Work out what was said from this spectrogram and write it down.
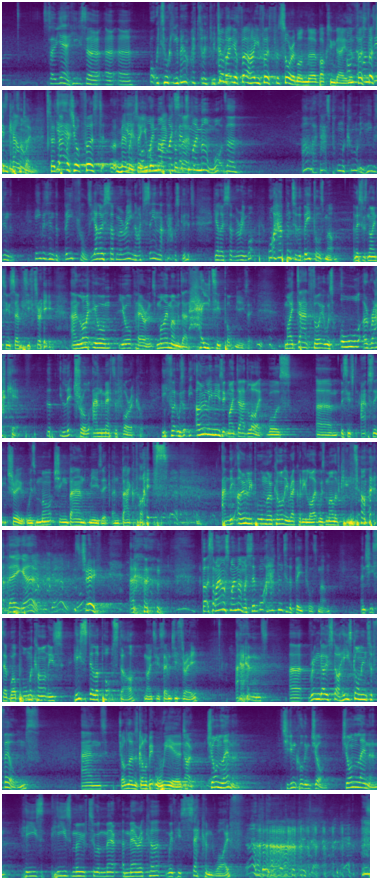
so yeah, he's. Uh, uh, uh, what are we talking about? I totally. You talk about your, how you first saw him on uh, Boxing Day, the On- first, on first Disney encounter. time. So that was your first memory. Yeah, so well, you my went mum, back I from said that. to my mum, "What the? Oh, that's Paul McCartney. He was in the he was in the Beatles. Yellow Submarine. I've seen that. That was good. Yellow Submarine. What what happened to the Beatles, mum?" And this was 1973. And like your your parents, my mum and dad hated pop music. My dad thought it was all a racket, literal and metaphorical. He thought it was the only music my dad liked was. Um, this is absolutely true. Was marching band music and bagpipes. And the only Paul McCartney record he liked was Mull of Kintyre. There you go. it's true. Um, but so I asked my mum, I said, what happened to the Beatles, mum? And she said, well, Paul McCartney's, he's still a pop star, 1973. And uh, Ringo Starr, he's gone into films. And John Lennon's gone a bit weird. no, John Lennon. She didn't call him John. John Lennon, he's, he's moved to Amer- America with his second wife.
